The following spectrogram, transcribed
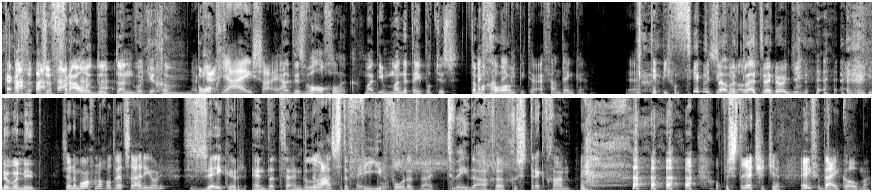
Kijk, als, als een vrouw het doet, dan word je Dan geblokt. krijg je ja. Dat is walgelijk. Maar die mannentepeltjes, dat mag gewoon. denken, Pieter. Even aan denken. Eh tippie van... tippie Zo van met klein twee rondjes. Doe maar niet. Zijn er morgen nog wat wedstrijden, Jordi? Zeker, en dat zijn de, De laatste, vier voordat wij twee dagen gestrekt gaan. Op een stretchertje. Even bijkomen.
